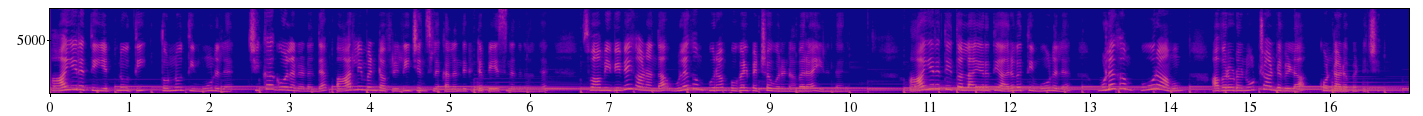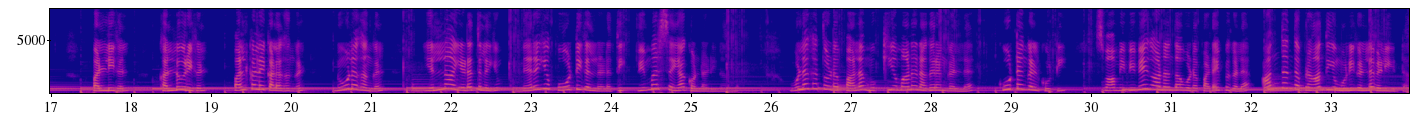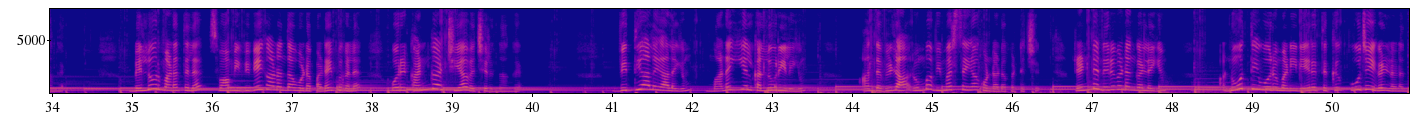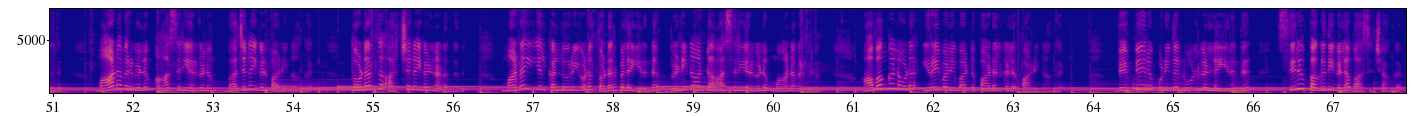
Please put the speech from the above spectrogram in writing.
ஆயிரத்தி எட்நூத்தி தொண்ணூத்தி மூணுல சிக்காகோல நடந்த பார்லிமெண்ட் ஆஃப் ரிலீஜியன்ஸ்ல கலந்துக்கிட்டு பேசினதுனால சுவாமி விவேகானந்தா உலகம் புறம் புகழ்பெற்ற ஒரு நபரா இருந்தாரு. ஆயிரத்தி தொள்ளாயிரத்தி அறுபத்தி மூணுல உலகம் பூராமும் அவரோட நூற்றாண்டு விழா கொண்டாடப்பட்டுச்சு. பள்ளிகள் கல்லூரிகள் பல்கலைக்கழகங்கள் நூலகங்கள் எல்லா இடத்துலயும் நிறைய போட்டிகள் நடத்தி விமர்சையா கொண்டாடினாங்க. உலகத்தோட பல முக்கியமான நகரங்கள்ல கூட்டங்கள் கூட்டி சுவாமி விவேகானந்தாவோட படைப்புகளை அந்தந்த பிராந்திய மொழிகள்ல வெளியிட்டாங்க. வெள்ளூர் மடத்துல சுவாமி விவேகானந்தாவோட படைப்புகளை ஒரு கண்காட்சியா வச்சிருந்தாங்க. வித்யாலயாலையும் மனையியல் கல்லூரியிலையும் அந்த விழா ரொம்ப விமர்சையாக கொண்டாடப்பட்டுச்சு. ரெண்டு நிறுவனங்கள்லையும் நூத்தி ஒரு மணி நேரத்துக்கு பூஜைகள் நடந்தது. மாணவர்களும் ஆசிரியர்களும் பஜனைகள் பாடினாங்க. தொடர்ந்து அர்ச்சனைகள் நடந்தது. மனையியல் கல்லூரியோட தொடர்பில் இருந்த வெளிநாட்டு ஆசிரியர்களும் மாணவர்களும் அவங்களோட இறை வழிபாட்டு பாடல்களை பாடினாங்க. வெவ்வேறு புனித நூல்களில் இருந்து சிறு பகுதிகளை வாசிச்சாங்க.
